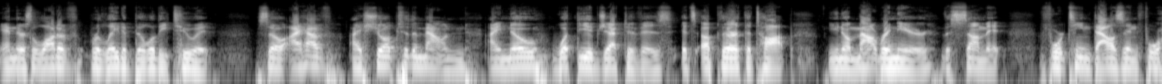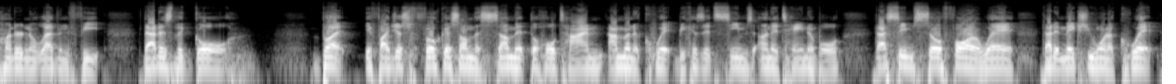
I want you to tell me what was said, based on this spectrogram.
and there's a lot of relatability to it. So I have I show up to the mountain, I know what the objective is. It's up there at the top. You know, Mount Rainier, the summit, 14,411 feet. That is the goal. But if I just focus on the summit the whole time, I'm going to quit because it seems unattainable. That seems so far away that it makes you want to quit.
